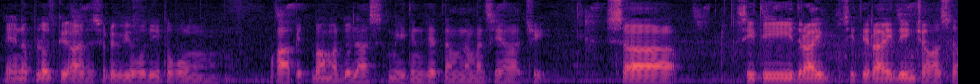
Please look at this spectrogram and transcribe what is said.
Then, upload ko yung honest review ko dito kung makapit ba, madulas. Made in Vietnam naman si Hachi. Sa city drive, city riding, tsaka sa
